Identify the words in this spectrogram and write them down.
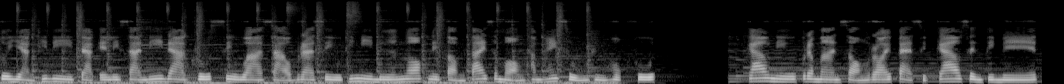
ตัวอย่างที่ดีจากเอลิซานีดาครูซซิวาสาวบราซิลที่มีเนื้องอกในต่อมใต้สมองทำให้สูงถึง 6 ฟุต 9 นิ้วประมาณ 289 เซนติเมตร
